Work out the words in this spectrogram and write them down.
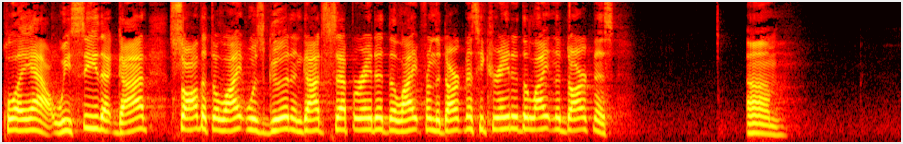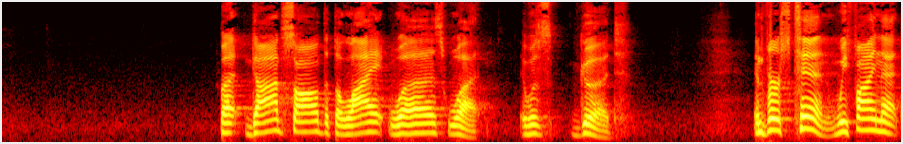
play out. We see that God saw that the light was good and God separated the light from the darkness. He created the light and the darkness. Um, but God saw that the light was what? It was good. In verse 10, we find that,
